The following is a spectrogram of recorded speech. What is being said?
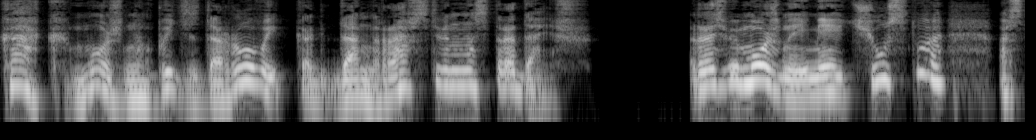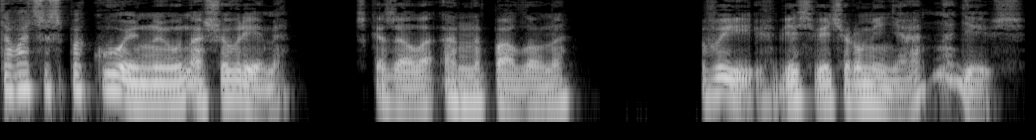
Как можно быть здоровой, когда нравственно страдаешь? Разве можно, имея чувства, оставаться спокойной в наше время? — сказала Анна Павловна. — Вы весь вечер у меня, надеюсь?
